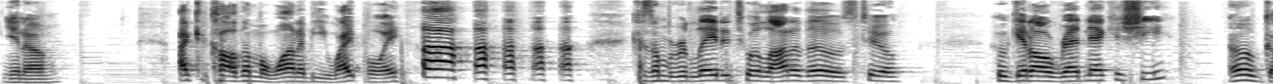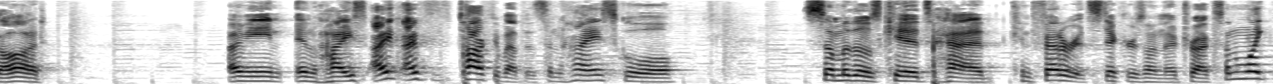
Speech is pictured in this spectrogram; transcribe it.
You know, I could call them a wannabe white boy. Because I'm related to a lot of those too. Who get all redneckish Oh, God. I mean, in high I, I've talked about this. In high school, some of those kids had Confederate stickers on their trucks. And I'm like,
